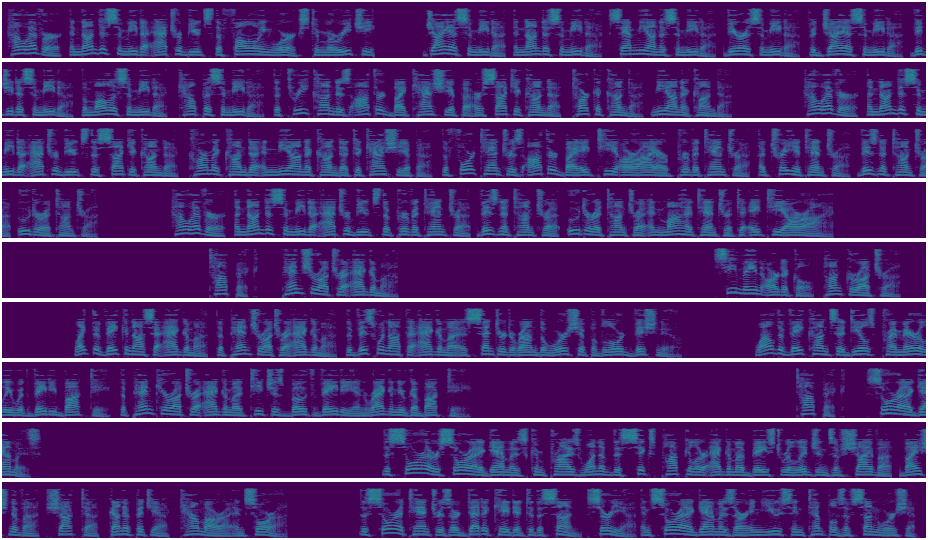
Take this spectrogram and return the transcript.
However, Ananda Samhita attributes the following works to Marichi Jaya Samhita, Ananda Samhita, Samnyana Samhita, Vira Samhita, Vijaya Samhita, Vijita Samhita, Vimala Samhita, Kalpa Samhita. The three khandas authored by Kashyapa are Satyakanda, Tarkakanda, Jnanakanda. However, Ananda Samhita attributes the Satyakanda, Karmakanda, and Jnanakanda to Kashyapa. The four tantras authored by Atri are Purvatantra, Atreyatantra, Visnatantra, Uttaratantra. However, Ananda Samhita attributes the Purvatantra, Visnatantra, Uttaratantra and Mahatantra to Atri. Pancharatra Agama See main article, Pancharatra Like the Vaikhanasa Agama, the Pancharatra Agama, the Viswanatha Agama is centered around the worship of Lord Vishnu. While the Vaikhanasa deals primarily with Vaidhi Bhakti, the Pancaratra Agama teaches both Vaidhi and Raganuga Bhakti. Sora Agamas The Sora or Sora Agamas comprise one of the six popular Agama-based religions of Shaiva, Vaishnava, Shakta, Ganapatya, Kaumara and Sora. The Sora Tantras are dedicated to the sun and Sora Agamas are in use in temples of sun worship.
